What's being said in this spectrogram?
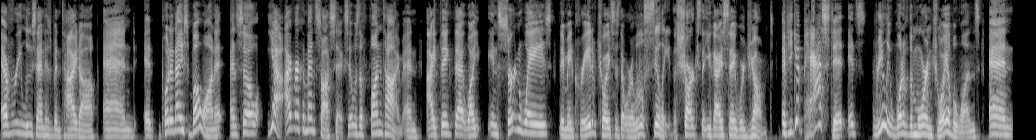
every loose end has been tied up and it put a nice bow on it. And so, yeah, I recommend Saw 6. It was a fun time. And I think that while in certain ways they made creative choices that were a little silly, the sharks that you guys say were jumped, if you get past it, it's really one of the more enjoyable ones. And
